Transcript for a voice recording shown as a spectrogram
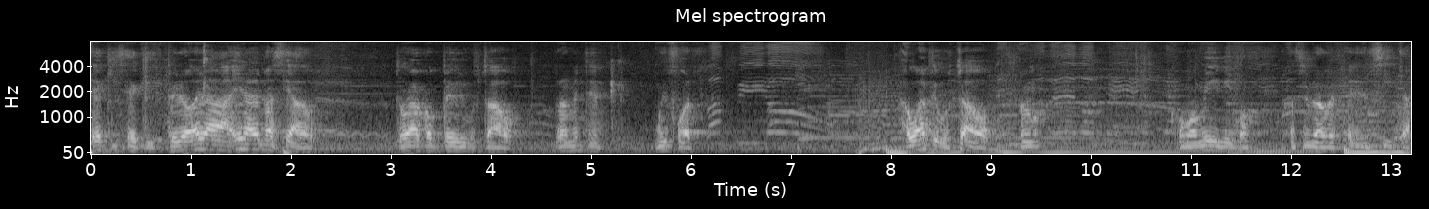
XX, pero era, era demasiado tocar con Pedro y Gustavo. Realmente muy fuerte. Aguante Gustavo. Como mínimo, hace una referencita.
